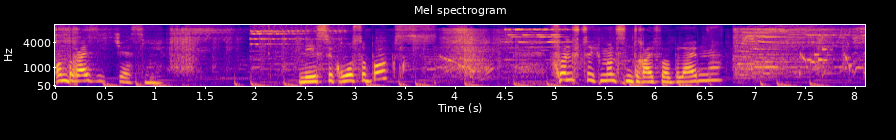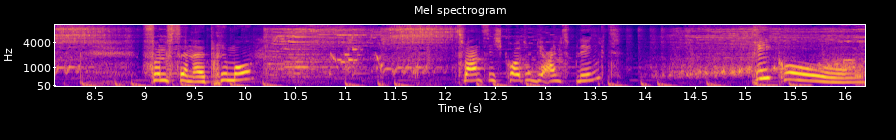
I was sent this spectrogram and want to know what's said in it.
und 30 Jessie. Nächste große Box. 50 Münzen, 3 verbleibende. 15 El Primo. 20 Colt und die 1 blinkt. Rico.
